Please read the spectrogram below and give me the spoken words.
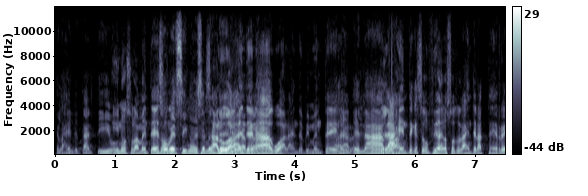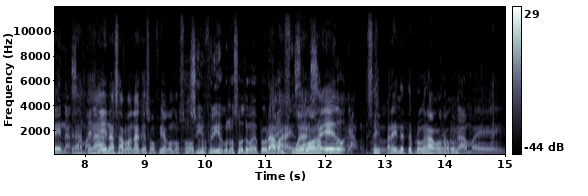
que la gente está activa. Y no solamente eso. Los vecinos de cementerio Saluda a la gente de. Nagua, la gente de Pimentel. La gente de Nagua. La gente que son fijas de nosotros, la gente de las terrenas. Las Samaná. terrenas, Samaná, que son fías con nosotros. Sí, frío con nosotros con el programa. Hay fuego ahora mismo. Ya, Se nosotros- prende este programa Este ahora mismo. programa es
